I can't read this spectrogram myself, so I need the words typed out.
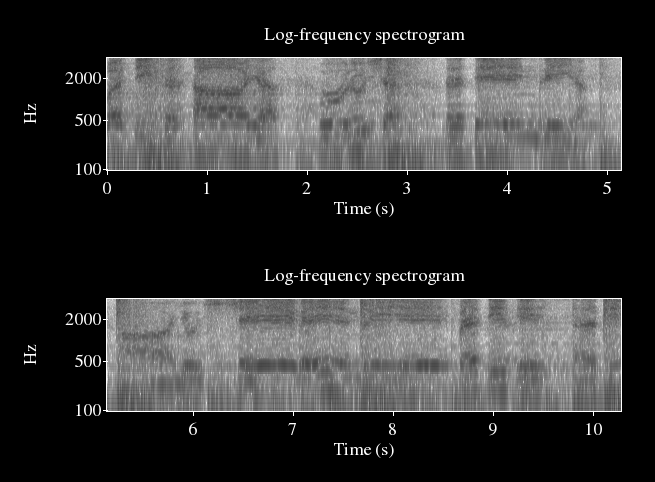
भवति सताय पुरुष सतेन्द्रिय आयुष्येवेन्द्रिये प्रतिष्ठति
